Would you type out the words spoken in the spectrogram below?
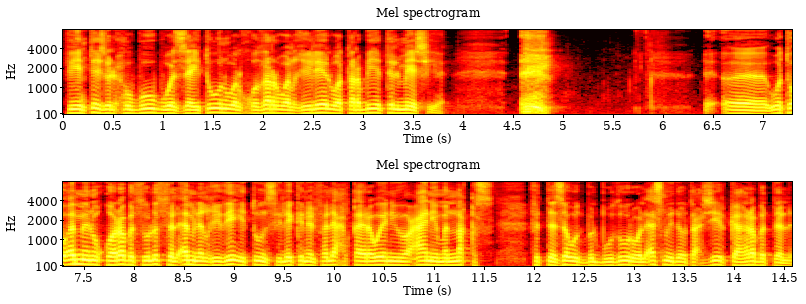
في إنتاج الحبوب والزيتون والخضر والغلال وتربية الماشية. وتؤمن قرابة ثلث الأمن الغذائي التونسي لكن الفلاح القيرواني يعاني من نقص في التزود بالبذور والأسمدة وتحجير كهرباء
